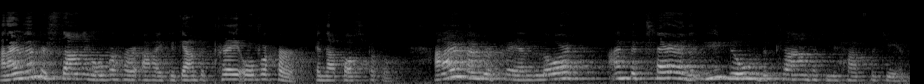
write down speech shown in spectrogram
And I remember standing over her, and I began to pray over her in that hospital. And I remember praying, Lord, I'm declaring that you know the plans that you have for Jane.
